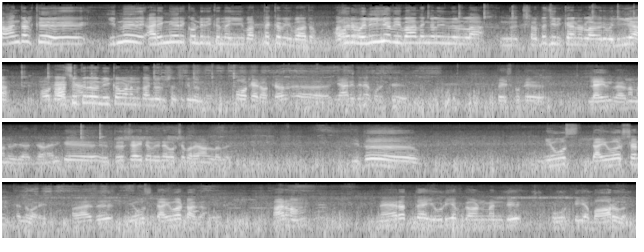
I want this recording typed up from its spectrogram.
താങ്കൾക്ക് ഇന്ന് അരങ്ങേറിക്കൊണ്ടിരിക്കുന്ന ഈ വത്തക്ക വിവാദം അതൊരു വലിയ വിവാദങ്ങളിൽ നിന്നുള്ള ശ്രദ്ധ ചിരിക്കാനുള്ള ഒരു വലിയ ആസൂത്രിത നീക്കമാണെന്ന് താങ്കൾ വിശ്വസിക്കുന്നുണ്ട്? Okay doctor. ഞാൻ ഞാനിതിനെക്കുറിച്ച് ഫേസ്ബുക്ക് ലൈവിൽ വരണമെന്ന് വിചാരിച്ചാണ്. എനിക്ക് തീർച്ചയായിട്ടും ഇതിനെക്കുറിച്ച് പറയാനുള്ളത് ഇത് ന്യൂസ് ഡൈവേർഷൻ എന്ന് പറയും. അതായത് ന്യൂസ് ഡൈവേർട്ട് ആകുക കാരണം നേരത്തെ യു ഡി എഫ് ഗവൺമെന്റ് പൂട്ടിയ ബാറുകൾ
